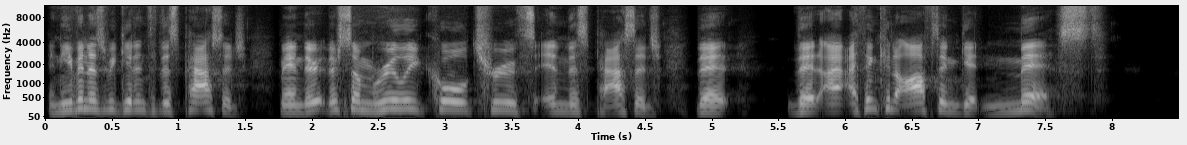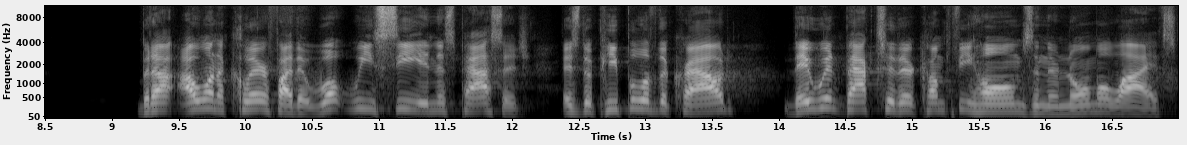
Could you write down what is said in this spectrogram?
And even as we get into this passage, man, there, there's some really cool truths in this passage that, that I, I think can often get missed. But I, I want to clarify that what we see in this passage is the people of the crowd they went back to their comfy homes and their normal lives.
